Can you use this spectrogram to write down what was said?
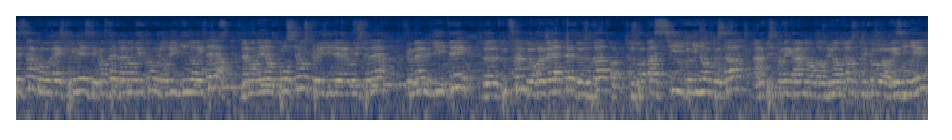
c'est ça qu'on voudrait exprimer, c'est qu'en fait, même en étant aujourd'hui minoritaire, même en ayant conscience que les idées révolutionnaires, que même l'idée de, toute simple de relever la tête, de se battre, ne soit pas si dominante que ça, hein, puisqu'on est quand même dans, dans une ambiance plutôt euh, résignée.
